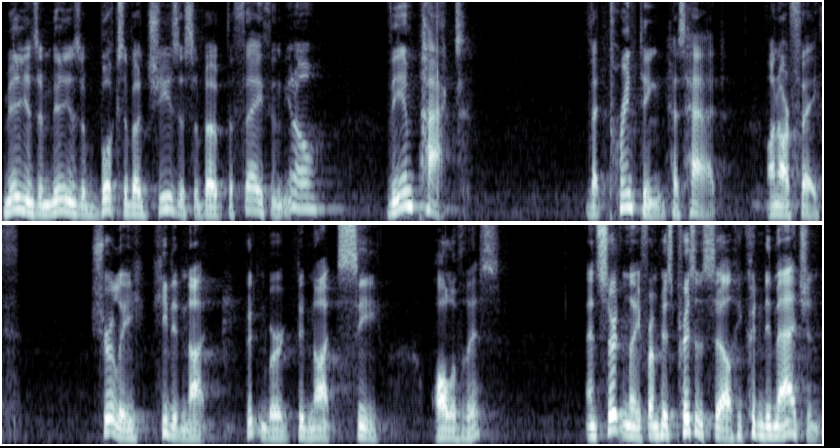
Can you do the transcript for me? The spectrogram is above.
millions and millions of books about Jesus, about the faith, and you know, the impact that printing has had on our faith. Surely he did not, Gutenberg did not see all of this. And certainly from his prison cell, he couldn't imagine.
